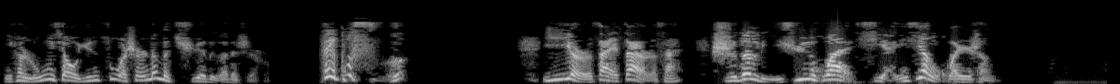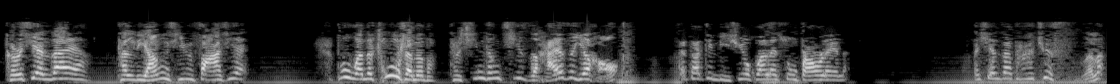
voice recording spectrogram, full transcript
你看，龙啸云做事那么缺德的时候，他也不死，一而再，再而三，使得李寻欢险象环生。可是现在呀，他良心发现，不管他冲什么吧，他是心疼妻子孩子也好，他给李寻欢来送包来了，现在他还却死了。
